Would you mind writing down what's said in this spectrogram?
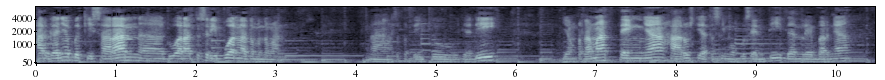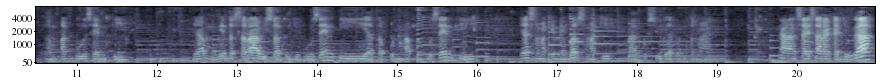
harganya berkisaran uh, eh, 200 ribuan lah teman-teman nah seperti itu. Jadi yang pertama tanknya harus di atas 50 cm dan lebarnya 40 cm ya mungkin terserah bisa 70 cm ataupun 80 cm ya semakin lebar semakin bagus juga teman-teman. Nah saya sarankan juga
